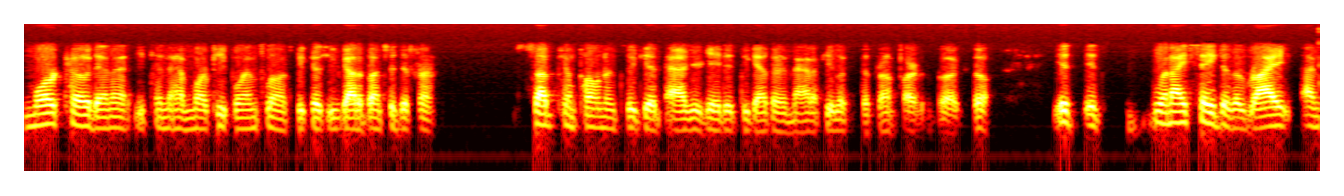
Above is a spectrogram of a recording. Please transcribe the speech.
more code in it, you tend to have more people influenced because you've got a bunch of different subcomponents that get aggregated together in that if you look at the front part of the book. So it, when I say to the right, I'm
